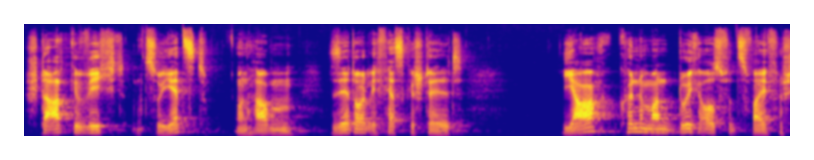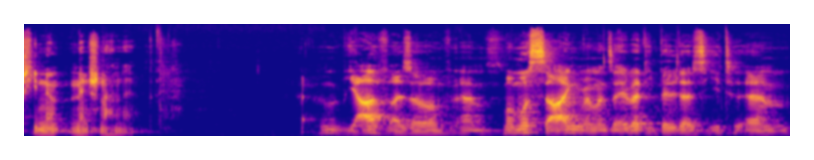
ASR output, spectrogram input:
Startgewicht zu jetzt und haben sehr deutlich festgestellt, ja, könnte man durchaus für zwei verschiedene Menschen handeln. Ja, also ähm, man muss sagen, wenn man selber die Bilder sieht, ähm,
